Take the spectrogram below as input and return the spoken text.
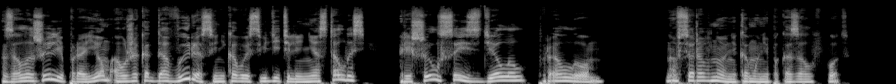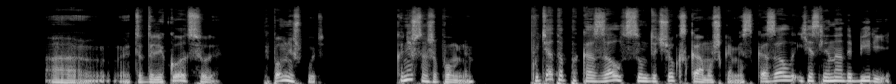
Заложили проем, а уже когда вырос и никого из свидетелей не осталось, решился и сделал пролом. Но все равно никому не показал вход. «А это далеко отсюда? Ты помнишь путь?» Конечно же помню. Путята показал сундучок с камушками, сказал, если надо, бери.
